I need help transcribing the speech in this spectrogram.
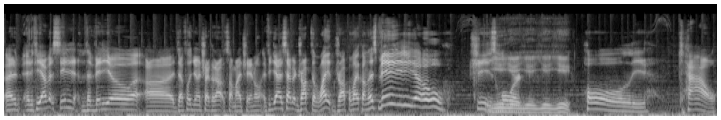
And, if you haven't seen the video, uh, definitely go and check it out. It's on my channel. If you guys haven't dropped a like, drop a like on this video. Jeez, Yeah, Lord. yeah, yeah, yeah. Holy cow.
